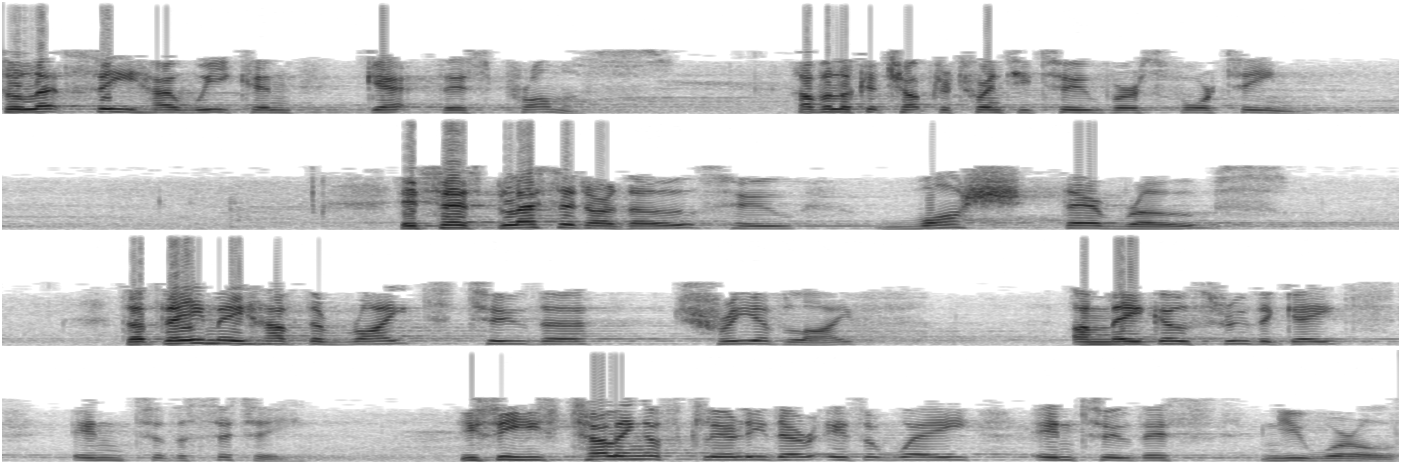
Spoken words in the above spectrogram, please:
So let's see how we can get this promise. Have a look at chapter 22, verse 14. It says, Blessed are those who wash their robes, that they may have the right to the tree of life and may go through the gates into the city. You see, he's telling us clearly there is a way into this new world.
